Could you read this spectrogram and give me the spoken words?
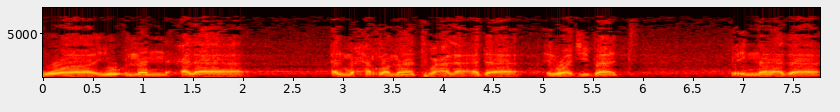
ويؤمن على المحرمات وعلى أداء الواجبات فإن هذا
